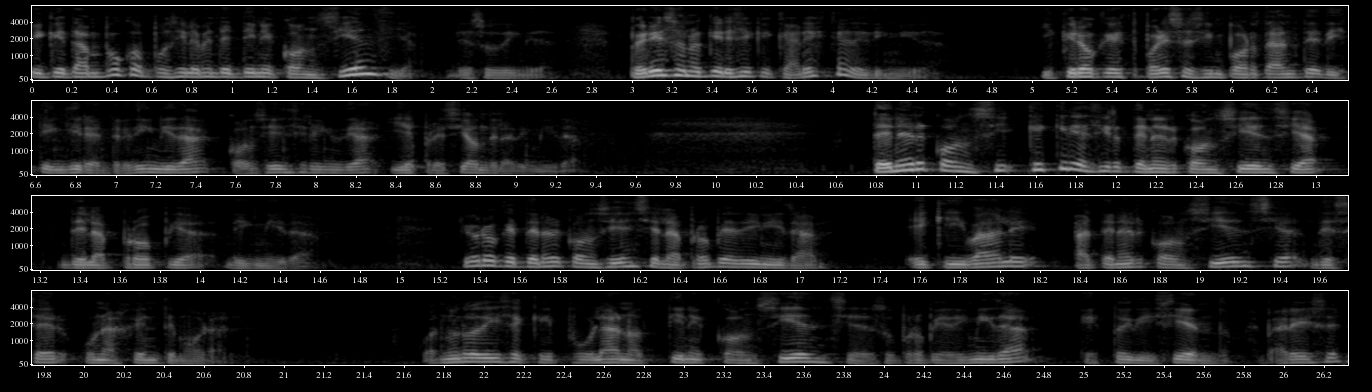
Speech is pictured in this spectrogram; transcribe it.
y que tampoco posiblemente tiene conciencia de su dignidad. Pero eso no quiere decir que carezca de dignidad. Y creo que por eso es importante distinguir entre dignidad, conciencia y dignidad y expresión de la dignidad. Tener ¿Qué quiere decir tener conciencia de la propia dignidad? Yo creo que tener conciencia de la propia dignidad equivale a tener conciencia de ser un agente moral. Cuando uno dice que fulano tiene conciencia de su propia dignidad, estoy diciendo, me parece,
